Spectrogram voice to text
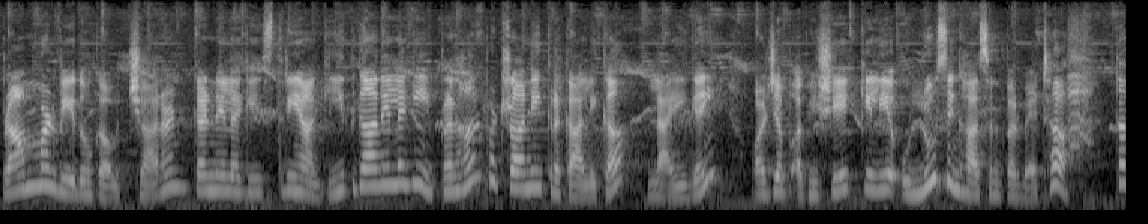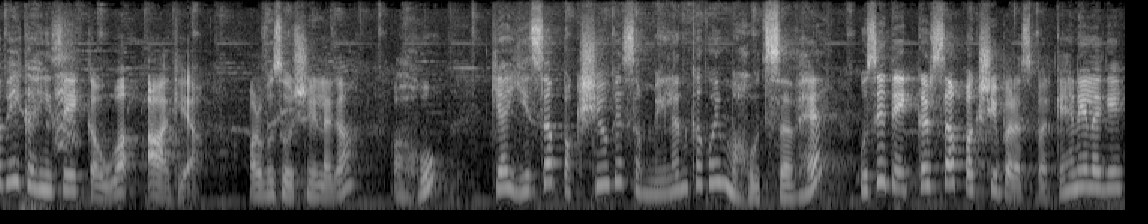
ब्राह्मण वेदों का उच्चारण करने लगे, स्त्रियाँ गीत गाने लगी, प्रधान पटरानी क्रकालिका लाई गई, और जब अभिषेक के लिए उल्लू सिंहासन पर बैठा, तभी कहीं से एक कौआ आ गया, और वो सोचने लगा, अहो, क्या ये सब पक्षियों के सम्मेलन का कोई महोत्सव है? उसे देखकर सब पक्षी परस्पर कहने लगे,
